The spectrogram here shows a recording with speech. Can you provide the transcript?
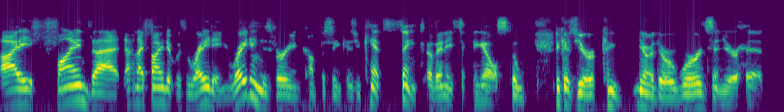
I find that, and I find it with writing. Writing is very encompassing because you can't think of anything else, the, because you're, you know, there are words in your head,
